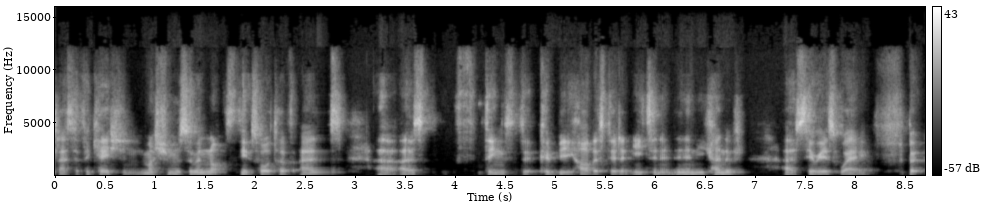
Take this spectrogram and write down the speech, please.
classification. Mushrooms were not thought of as uh, as things that could be harvested and eaten in, in any kind of uh, serious way. But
